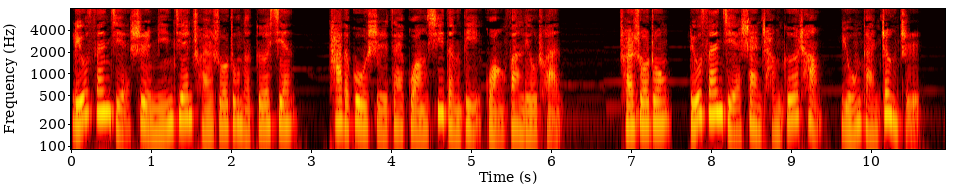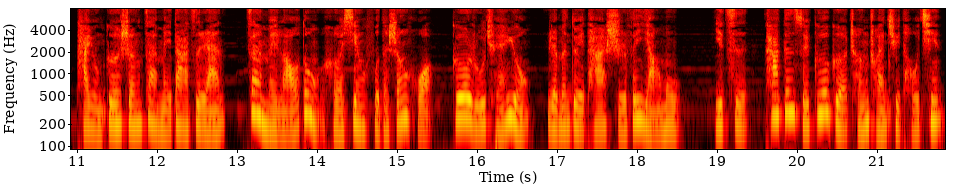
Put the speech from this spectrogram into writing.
刘三姐是民间传说中的歌仙，她的故事在广西等地广泛流传。传说中，刘三姐擅长歌唱，勇敢正直，她用歌声赞美大自然，赞美劳动和幸福的生活，歌如泉涌，人们对她十分仰慕。一次，她跟随哥哥乘船去投亲。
